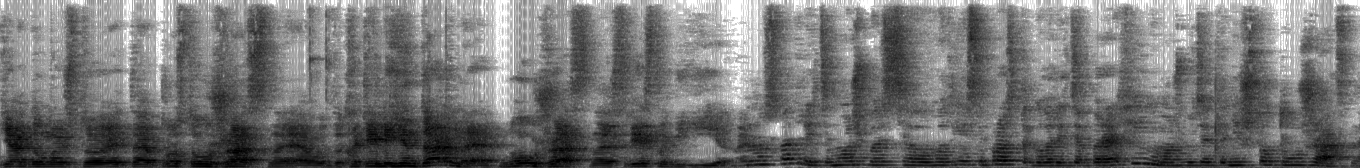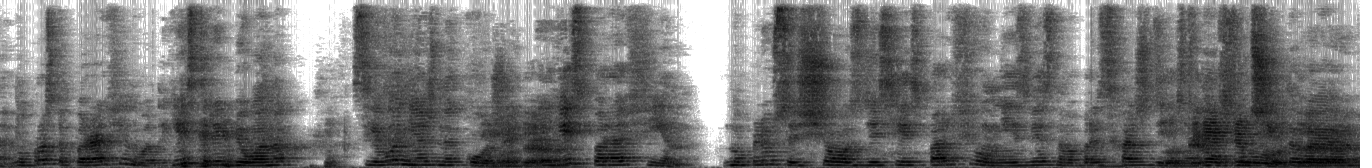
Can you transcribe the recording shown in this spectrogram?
я думаю, что это просто ужасное, вот, хотя легендарное, но ужасное средство гигиены. Ну, смотрите, может быть, э, вот если просто говорить о парафине, может быть, это не что-то ужасное. Ну, просто парафин, вот есть ребенок с его нежной кожей, Ну да. и есть парафин. Ну, плюс еще здесь есть парфюм неизвестного происхождения. Ну, скорее Но всего, учитывая, да.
